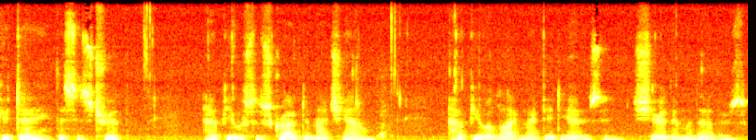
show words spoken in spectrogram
Good day, this is Trip. I hope you will subscribe to my channel. I hope you will like my videos and share them with others.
